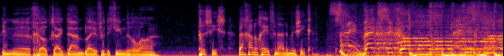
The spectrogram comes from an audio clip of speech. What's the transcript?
eh, in eh, Grootrijkduin bleven de kinderen langer. Precies. Wij gaan nog even naar de muziek. Mexico, There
